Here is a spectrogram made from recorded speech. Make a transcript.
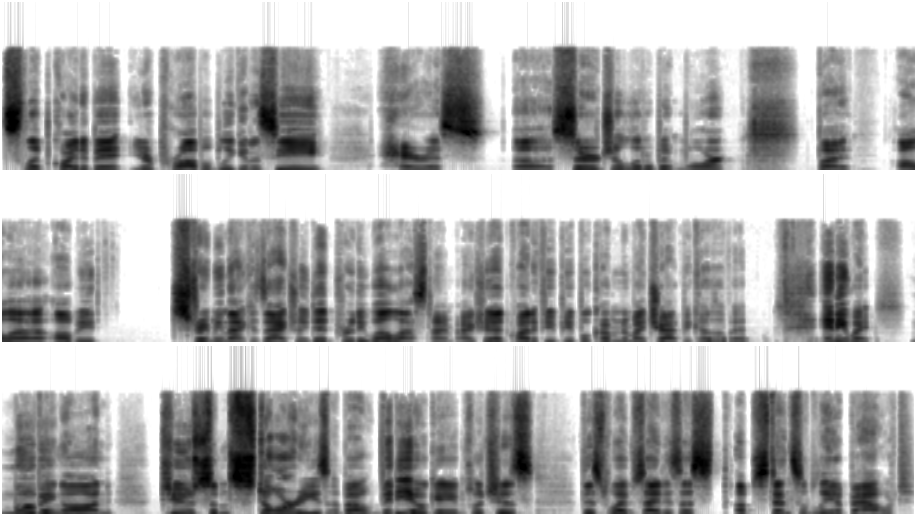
slip quite a bit. You're probably gonna see Harris uh, surge a little bit more, but I'll uh, I'll be streaming that because I actually did pretty well last time. I actually had quite a few people come to my chat because of it. Anyway, moving on to some stories about video games, which is this website is ostensibly about.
